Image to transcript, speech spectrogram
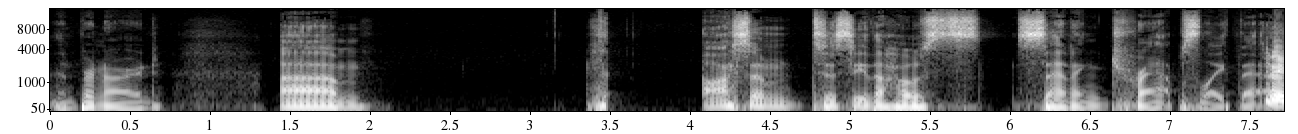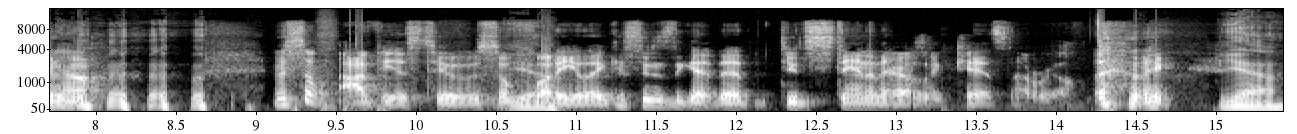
and Bernard. Um, awesome to see the hosts setting traps like that. I know. it was so obvious too. It was so Yeah. funny. Like as soon as they get that dude standing there, I was like, "Okay, it's not real." like, Yeah,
